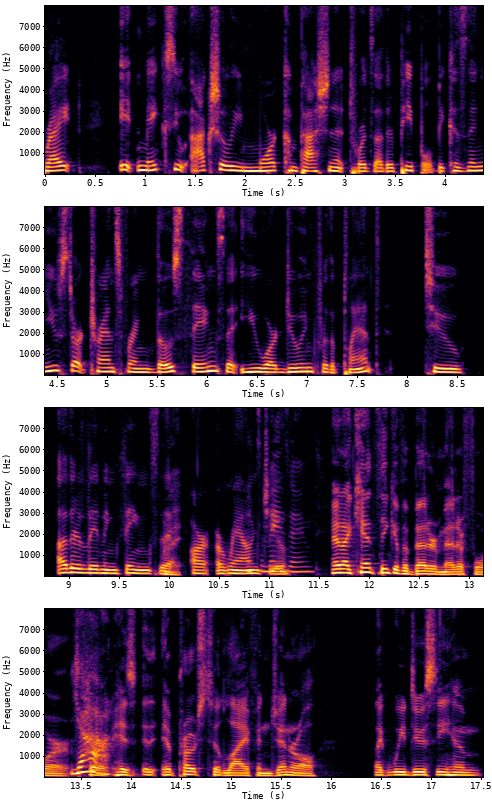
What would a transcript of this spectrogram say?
Right? It makes you actually more compassionate towards other people because then you start transferring those things that you are doing for the plant to other living things that Right. are around It's you. And I can't think of a better metaphor Yeah. for his approach to life in general. Like we do see him,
